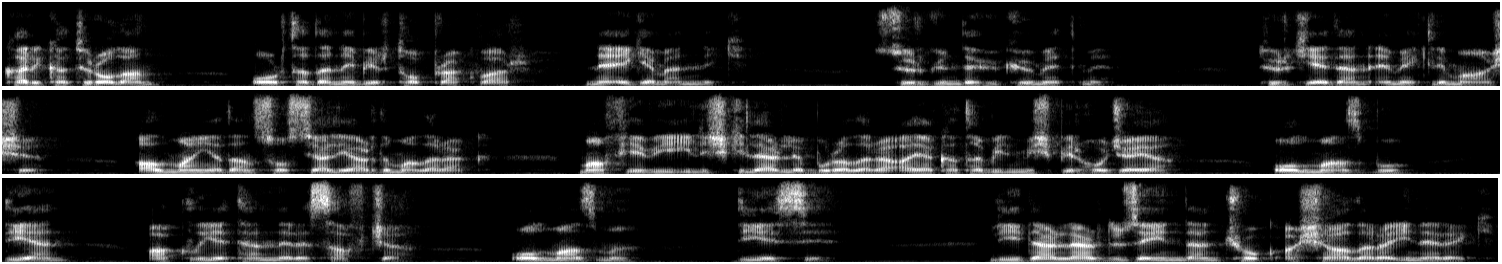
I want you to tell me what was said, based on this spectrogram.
karikatür olan ortada ne bir toprak var ne egemenlik. Sürgünde hükümet mi? Türkiye'den emekli maaşı, Almanya'dan sosyal yardım alarak, mafyevi ilişkilerle buralara ayak atabilmiş bir hocaya, olmaz bu, diyen, aklı yetenlere safça, olmaz mı, diyesi. Liderler düzeyinden çok aşağılara inerek,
